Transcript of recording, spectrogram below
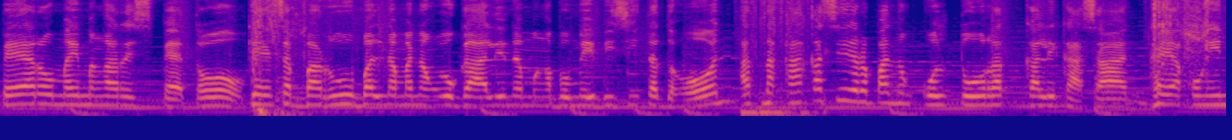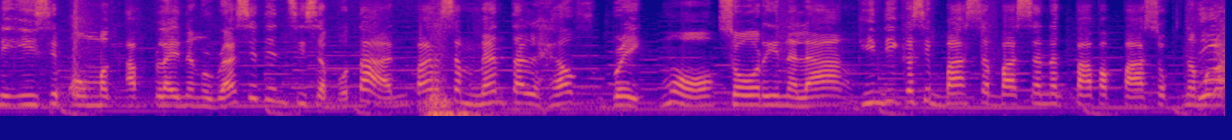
pero may mga respeto. Kesa barubal naman ang ugali ng mga bumibisita doon at nakakasira pa ng kultura at kalikasan. Kaya kung iniisip mong mag-apply ng residency sa Bhutan para sa mental health break mo, sorry na lang. Hindi kasi basta-basta nagpapapasok ng mga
